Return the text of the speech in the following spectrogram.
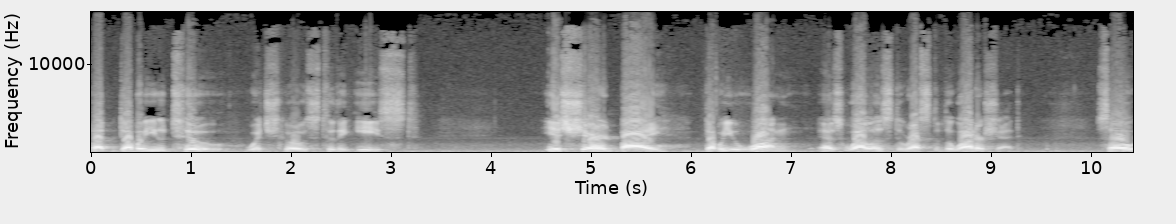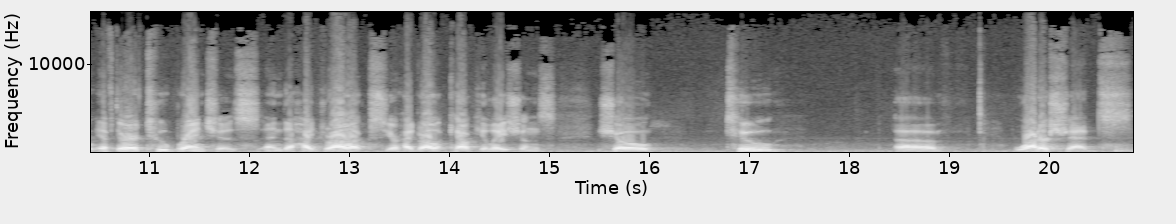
But W2, which goes to the east, is shared by W1 as well as the rest of the watershed. So if there are two branches and the hydraulics, your hydraulic calculations show two uh, watersheds,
